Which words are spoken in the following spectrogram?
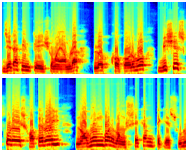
যেটা কিন্তু এই সময় আমরা লক্ষ্য করব। বিশেষ করে সতেরোই নভেম্বর এবং সেখান থেকে শুরু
